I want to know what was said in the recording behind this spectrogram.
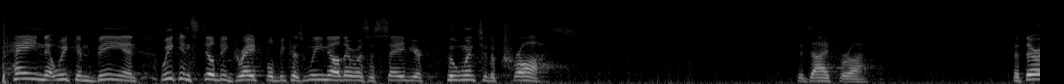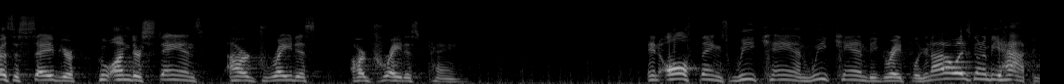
pain that we can be in, we can still be grateful because we know there was a Savior who went to the cross to die for us. That there is a Savior who understands our greatest, our greatest pain. In all things, we can, we can be grateful. You're not always going to be happy,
